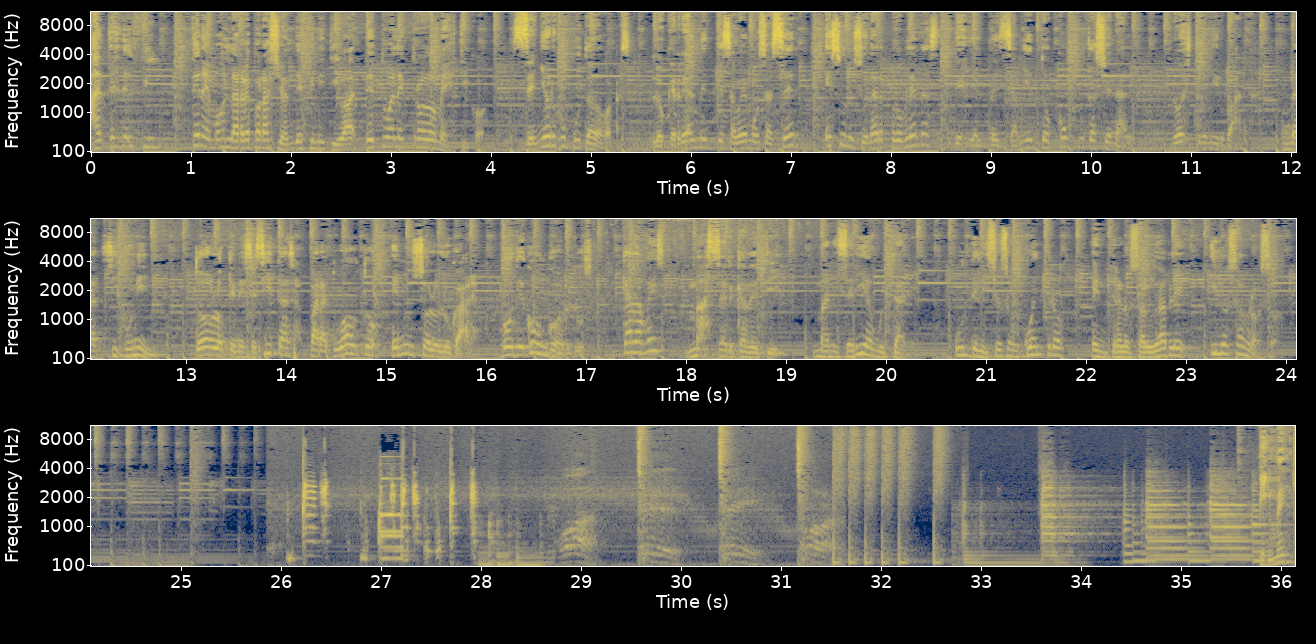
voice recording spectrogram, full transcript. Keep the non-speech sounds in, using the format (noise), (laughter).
antes del fin, tenemos la reparación definitiva de tu electrodoméstico. Señor Computadoras, lo que realmente sabemos hacer es solucionar problemas desde el pensamiento computacional, nuestro nirvana. Natsi todo lo que necesitas para tu auto en un solo lugar. Bodegón Gordus, cada vez más cerca de ti. Manicería Witani, un delicioso encuentro entre lo saludable y lo sabroso.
